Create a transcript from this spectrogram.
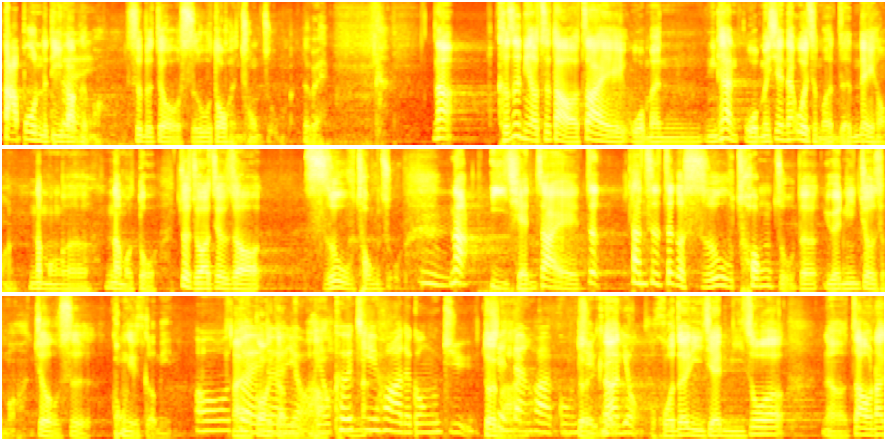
大部分的地方什么，是不是就食物都很充足，对不对？那可是你要知道，在我们你看我们现在为什么人类哦那么那么多，最主要就是说食物充足。嗯。那以前在这，但是这个食物充足的原因就是什么？就是工业革命。哦，对对，有有科技化的工具，现代化工具可以用。或者以前你说呃，照那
